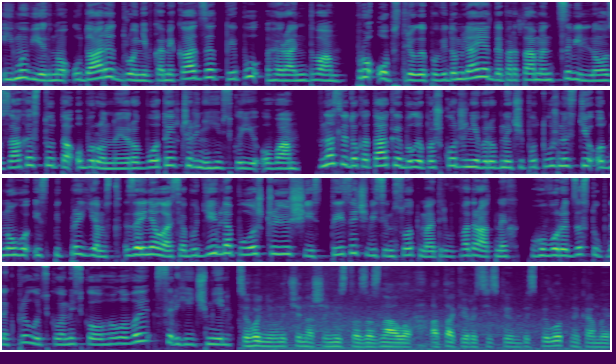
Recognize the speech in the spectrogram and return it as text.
ймовірно, удари дронів камікадзе типу Герань-2. Про обстріли повідомляє Департамент цивільного захисту та оборонної роботи Чернігівської ОВА. Внаслідок атаки були пошкоджені виробничі потужності одного із підприємств. Зайнялася будівля площею 6800 метрів квадратних, говорить заступник Прилуцького міського голови Сергій Чміль. Сьогодні вночі наше місто зазнало атаки російськими безпілотниками,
